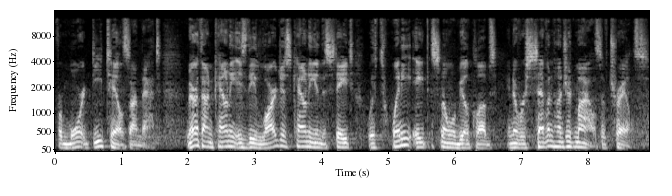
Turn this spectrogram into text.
for more details on that. Marathon County is the largest county in the state with 28 snowmobile clubs and over 700 miles of trails.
